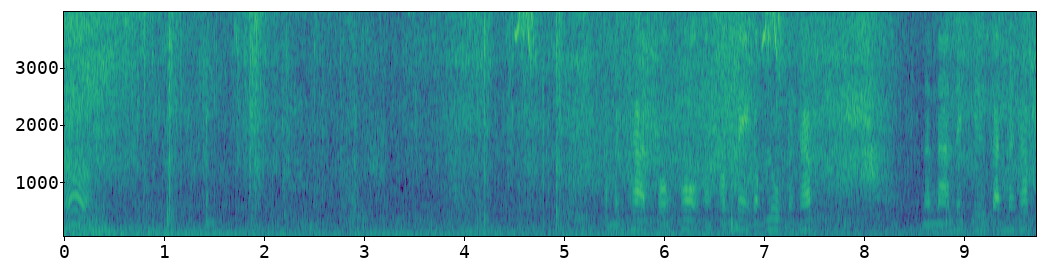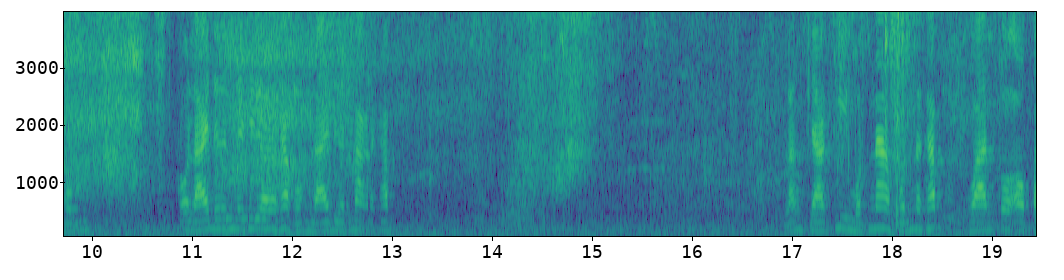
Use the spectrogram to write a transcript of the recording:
เอ้า ธรรมชาติ ของแม่กับลูกนะครับ นานๆได้เจอกันนะครับ ผม ก็หลายเดือนเลยทีเดียวนะครับ ผมหลายเดือนมากนะครับ หลังจากที่หมดหน้าฝนนะครับควานก็เอาไป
